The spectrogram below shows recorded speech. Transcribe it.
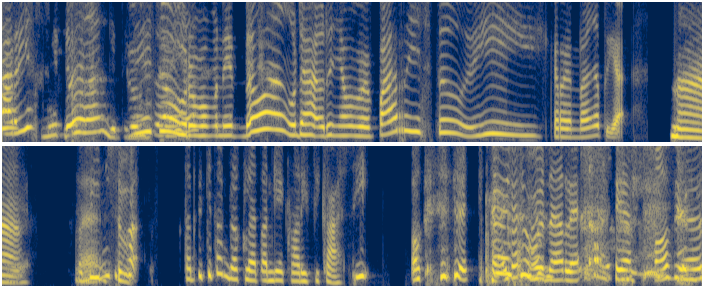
Paris Duit doang gitu. Iya cuma ya. berapa menit doang udah udah nyampe Paris tuh. Ih, keren banget ya. nah tapi Nah, ini se- kita tapi kita nggak kelihatan kayak klarifikasi oke. Sebenarnya ya maaf ya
